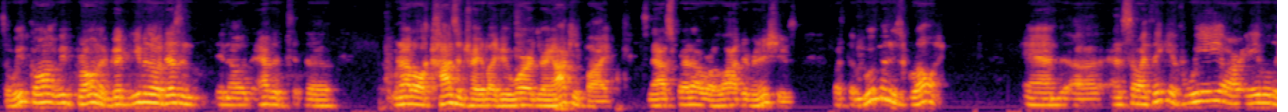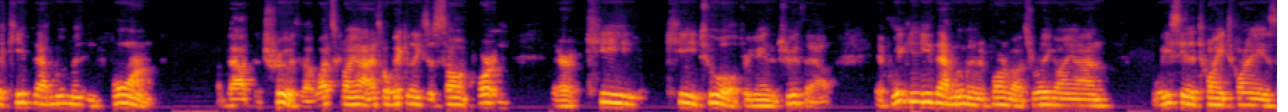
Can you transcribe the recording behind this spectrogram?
So we've gone, we've grown a good, even though it doesn't, you know, have the, the we're not all concentrated like we were during Occupy. It's now spread over a lot of different issues, but the movement is growing. And uh, and so I think if we are able to keep that movement informed about the truth about what's going on, that's what WikiLeaks is so important. They're key key tool for getting the truth out. If we can keep that movement informed about what's really going on, we see the 2020s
